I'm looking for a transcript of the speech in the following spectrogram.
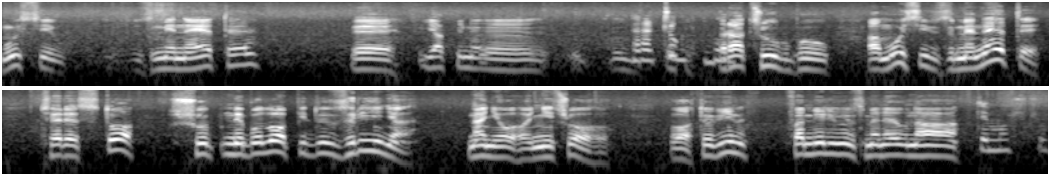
мусив змінити, е, як він е, Рачук був. Рачук був, а мусив змінити через то, щоб не було підозріння на нього нічого. О, то він фамілію змінив на, Тимощук.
